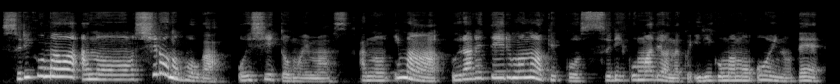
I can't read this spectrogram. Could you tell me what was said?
すりごまは、あの、白の方が美味しいと思います。あの、今、売られているものは結構すりごまではなく、いりごまも多いので、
